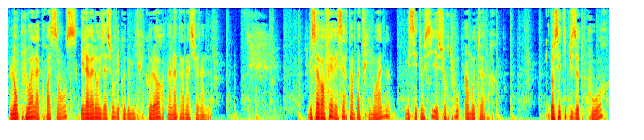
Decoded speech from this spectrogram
L'emploi, la croissance et la valorisation de l'économie tricolore à l'international. Le savoir-faire est certes un patrimoine, mais c'est aussi et surtout un moteur. Dans cet épisode court,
